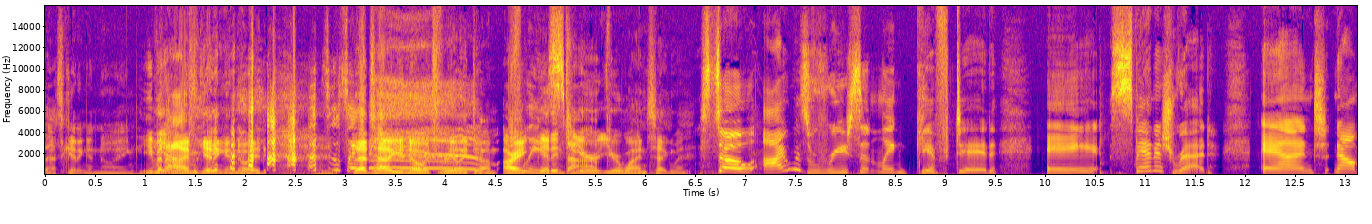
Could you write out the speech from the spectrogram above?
That's getting annoying. Even Yeah. I'm getting annoyed. That's how you know it's really dumb. All right, get into your, stop. your wine segment. So I was recently gifted a Spanish red, and now,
